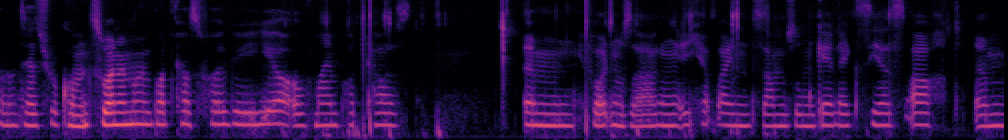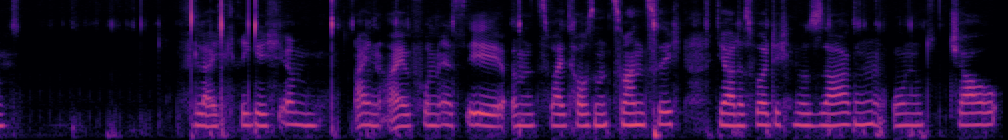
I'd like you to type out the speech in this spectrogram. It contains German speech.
Hallo und herzlich willkommen zu einer neuen Podcast-Folge hier auf meinem Podcast. Ähm, ich wollte nur sagen, ich habe einen Samsung Galaxy S8. Ähm, vielleicht kriege ich ähm, ein iPhone ähm, SE 2020. Ja, das wollte ich nur sagen und ciao.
